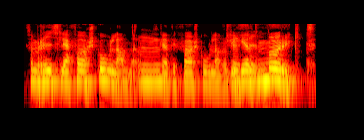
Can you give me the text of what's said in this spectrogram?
Som Rysliga förskolan. När de Mm. ska till förskolan och det är helt mörkt.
